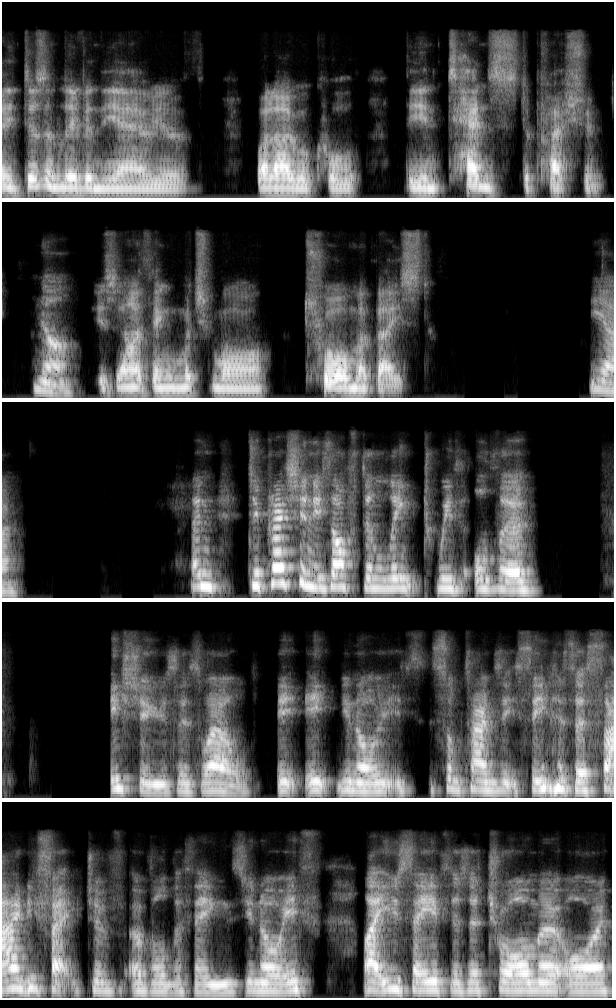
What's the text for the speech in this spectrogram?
it doesn't live in the area of what I will call the intense depression. No, is I think much more trauma based. Yeah, and depression is often linked with other issues as well. It, it you know it's sometimes it's seen as a side effect of of other things. You know if like you say if there's a trauma or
